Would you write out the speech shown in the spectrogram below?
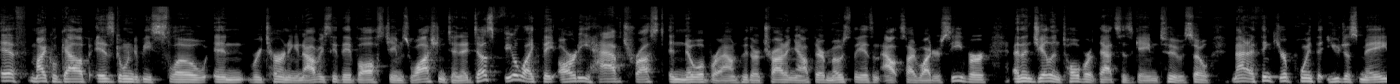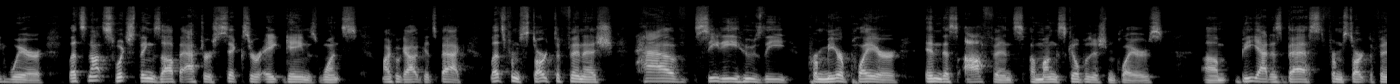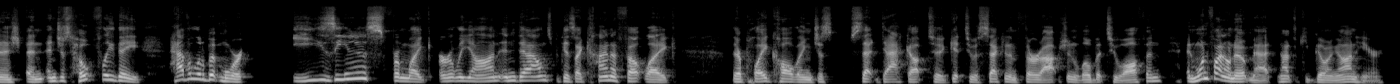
if Michael Gallup is going to be slow in returning, and obviously they've lost James Washington, it does feel like they already have trust in Noah Brown, who they're trotting out there mostly as an outside wide receiver. And then Jalen Tolbert, that's his game too. So, Matt, I think your point that you just made, where let's not switch things up after six or eight games once Michael Gallup gets back. Let's from start to finish have CeeDee, who's the premier player in this offense among skill position players um, be at his best from start to finish, and and just hopefully they have a little bit more easiness from like early on in downs because I kind of felt like their play calling just set Dak up to get to a second and third option a little bit too often. And one final note, Matt, not to keep going on here,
